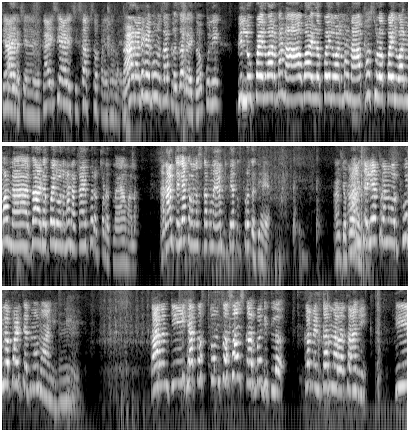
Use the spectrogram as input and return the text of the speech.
शाळेच्या काय शाळेची साफसफाई करायला? आडाने आहे म्हणून आपलं जगायचं. कुणी पिल्लू पैलवान म्हणा वाळलं पैलवान म्हणा फासुळ पैलवान म्हणा जाड पैलवान म्हणा काय फरक पडत नाही आम्हाला. आणि आमच्या लेकरांना सुद्धा नाही आमची त्यातच प्रगती आहे. आमच्या आमच्या पोरांची. लेकरांवर फुलं पडतात म्हणून आम्ही. हम्म. कारण की ह्यातच तुमचं संस्कार बघितलं कमेंट करणाराच आम्ही. की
